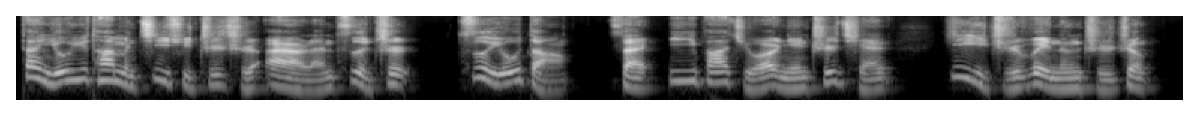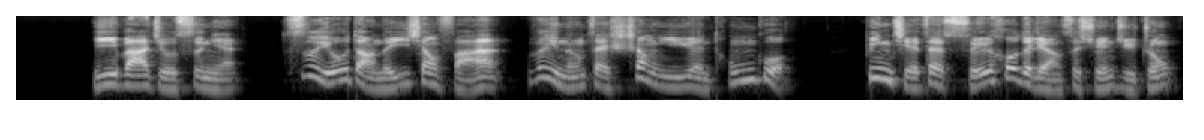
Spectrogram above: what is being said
但由于他们继续支持爱尔兰自治，自由党在1892年之前一直未能执政。1894年，自由党的一项法案未能在上议院通过，并且在随后的两次选举中，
